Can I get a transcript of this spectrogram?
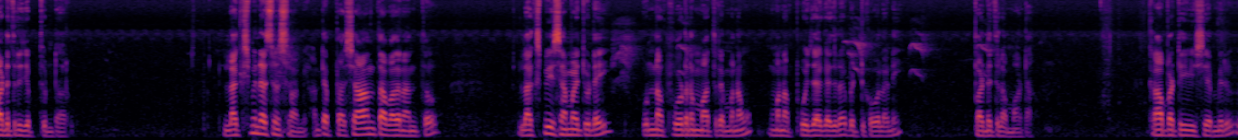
పడితులు చెప్తుంటారు. లక్ష్మీ నరసింహస్వామి అంటే ప్రశాంత వదనంతో లక్ష్మీ సమేతుడై ఉన్న పూటను మాత్రమే మనం మన పూజా గదిలో పెట్టుకోవాలని పండితుల మాట. కాబట్టి ఈ విషయం మీరు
